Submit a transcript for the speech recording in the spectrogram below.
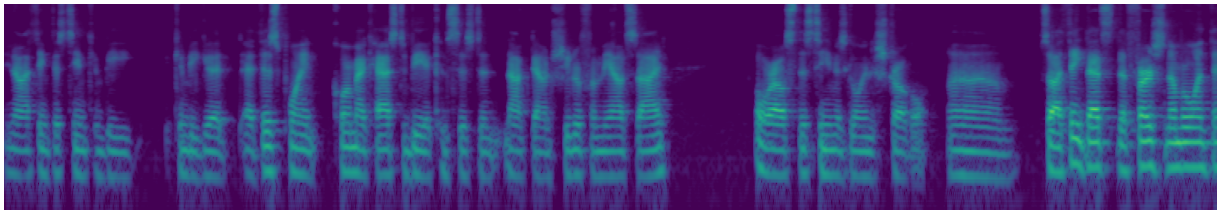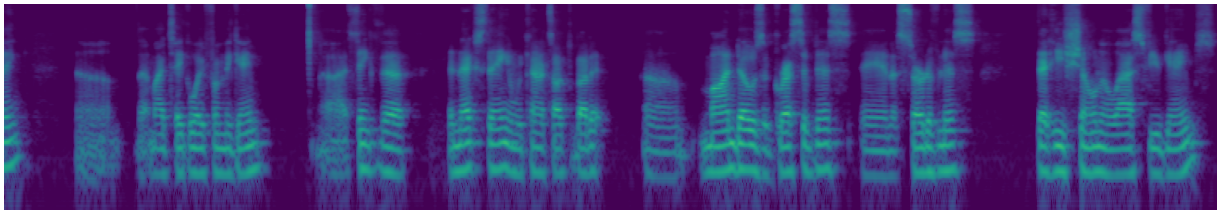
you know, I think this team can be can be good. At this point, Cormac has to be a consistent knockdown shooter from the outside or else this team is going to struggle. Um, so I think that's the first number one thing um, that might take away from the game. Uh, I think the the next thing, and we kind of talked about it, um, Mondo's aggressiveness and assertiveness that he's shown in the last few games,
